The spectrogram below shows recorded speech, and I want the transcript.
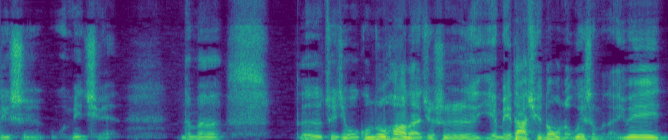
历史文明起源。那么，呃，最近我公众号呢，就是也没大去弄了。为什么呢？因为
